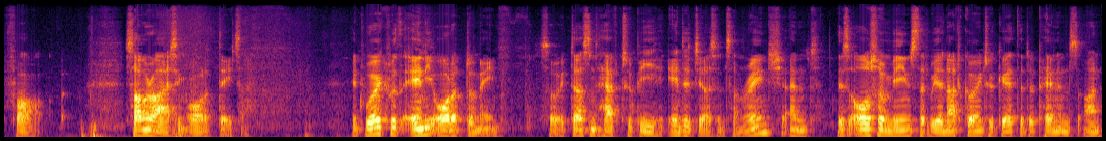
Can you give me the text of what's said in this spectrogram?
for summarizing ordered data. It works with any ordered domain. So it doesn't have to be integers in some range. And this also means that we are not going to get the dependence on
